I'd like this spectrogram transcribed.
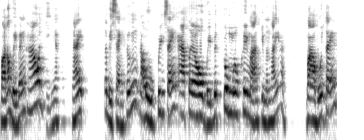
Và nó bị bán tháo anh chị nha. Đấy nó bị sàn cứng đầu phiên sáng ATO bị bít cung luôn. Khi mà anh chị mình thấy nè vào buổi sáng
